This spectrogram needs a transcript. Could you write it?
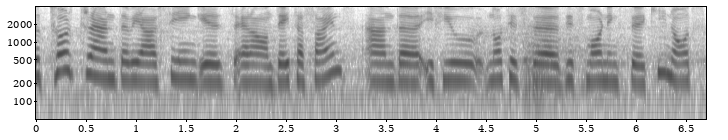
the third trend that we are seeing is around data science, and uh, if you notice uh, this morning's uh, keynotes,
